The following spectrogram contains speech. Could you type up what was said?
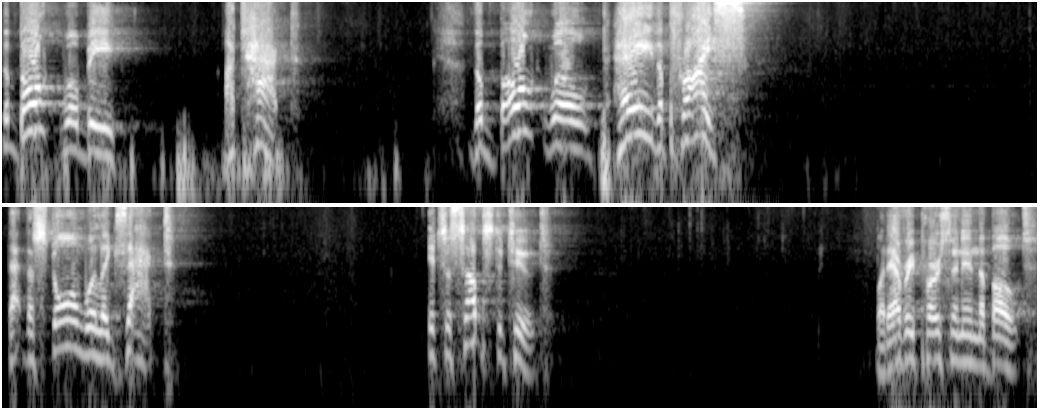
The boat will be attacked. The boat will pay the price that the storm will exact. It's a substitute. But every person in the boat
